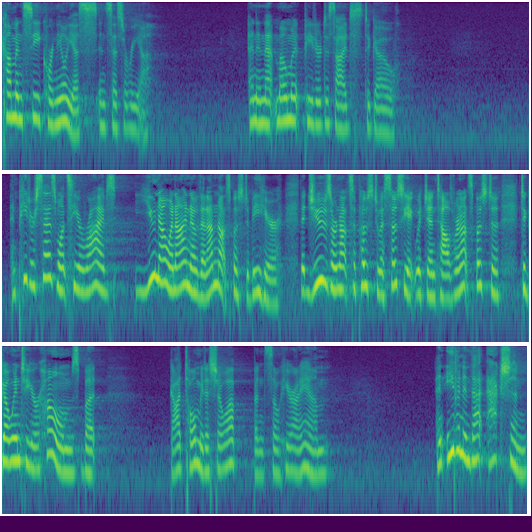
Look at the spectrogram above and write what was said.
Come and see Cornelius in Caesarea. And in that moment, Peter decides to go. And Peter says once he arrives, you know and I know that I'm not supposed to be here, that Jews are not supposed to associate with Gentiles. We're not supposed to, to go into your homes, but God told me to show up, and so here I am. And even in that action,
